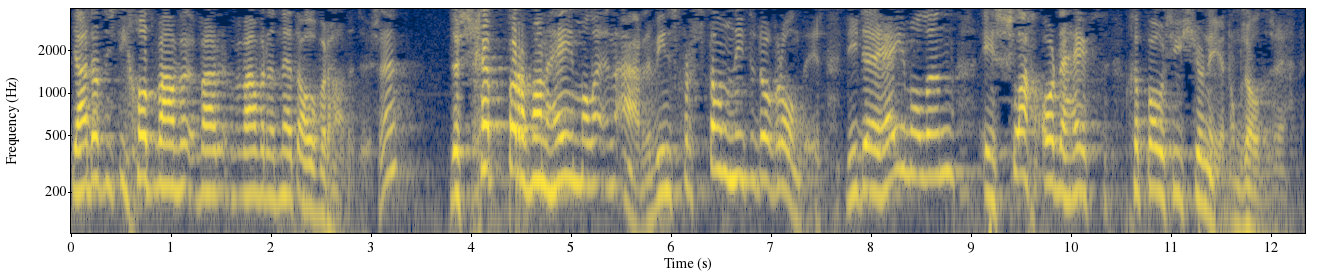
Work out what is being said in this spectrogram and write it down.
Ja, dat is die God waar we, waar, waar we het net over hadden dus. Hè? De schepper van hemelen en aarde. Wiens verstand niet te doorgronden is. Die de hemelen in slagorde heeft gepositioneerd, om zo te zeggen.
